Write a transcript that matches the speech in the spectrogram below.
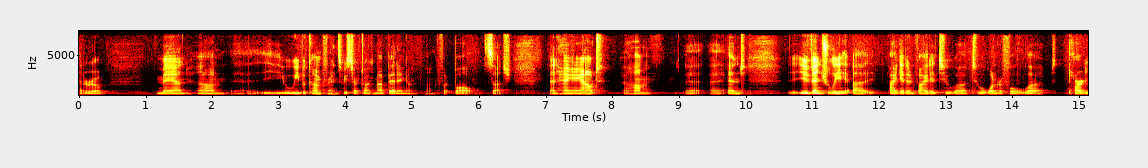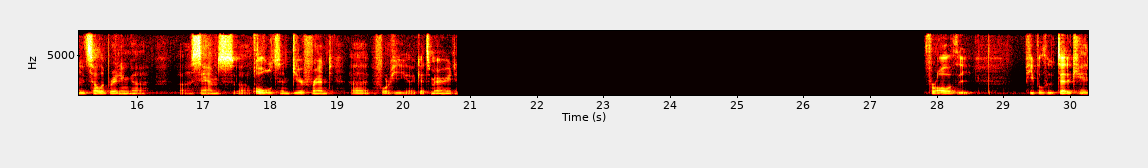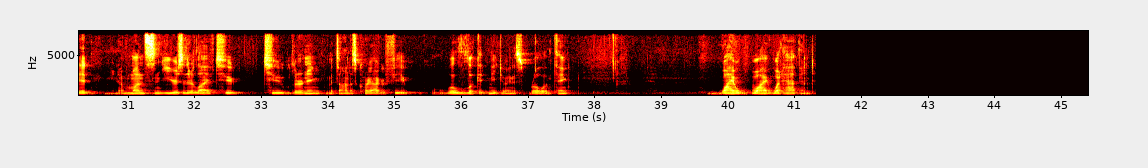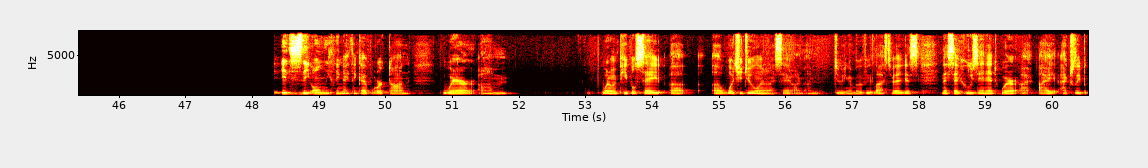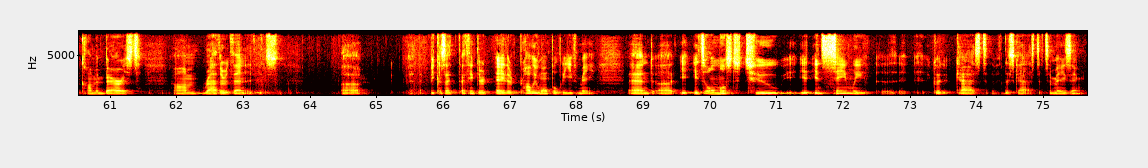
hetero man. Um, we become friends. We start talking about betting on, on football and such, and hanging out. Um, uh, and eventually, uh, I get invited to uh, to a wonderful party celebrating Sam's old and dear friend uh, before he uh, gets married. For all of the people who dedicated you know months and years of their life to to learning Madonna's choreography will look at me doing this role and think, why, why, what happened? it is the only thing I think I've worked on where um, when when people say uh, uh, what you doing, and I say I'm, I'm, doing a movie, Last Vegas, and they say who's in it, where I, I actually become embarrassed um, rather than it, it's uh, because I, I think they're a they probably won't believe me, and uh, it, it's almost too insanely uh, good cast. This cast, it's amazing.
